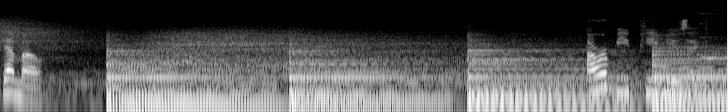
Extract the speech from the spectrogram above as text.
Demo. Our BP Music.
